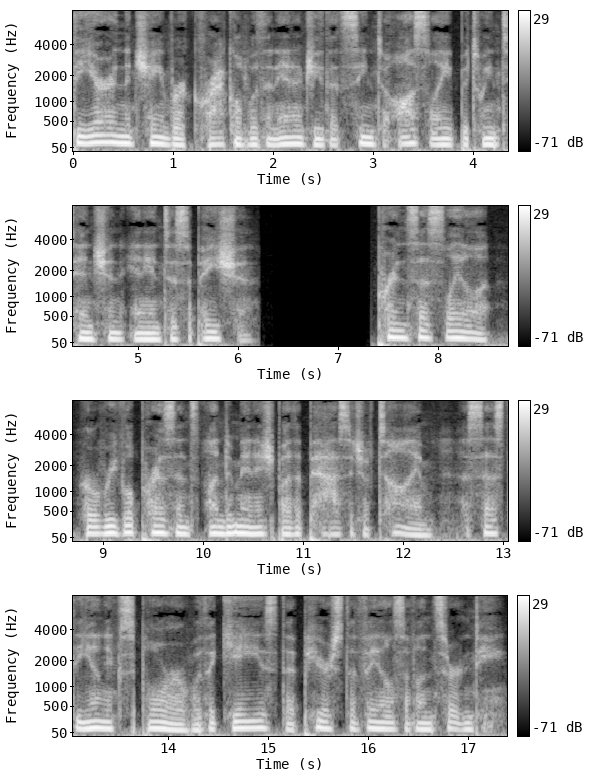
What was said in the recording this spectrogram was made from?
The air in the chamber crackled with an energy that seemed to oscillate between tension and anticipation. Princess Leyla, her regal presence undiminished by the passage of time, assessed the young explorer with a gaze that pierced the veils of uncertainty.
